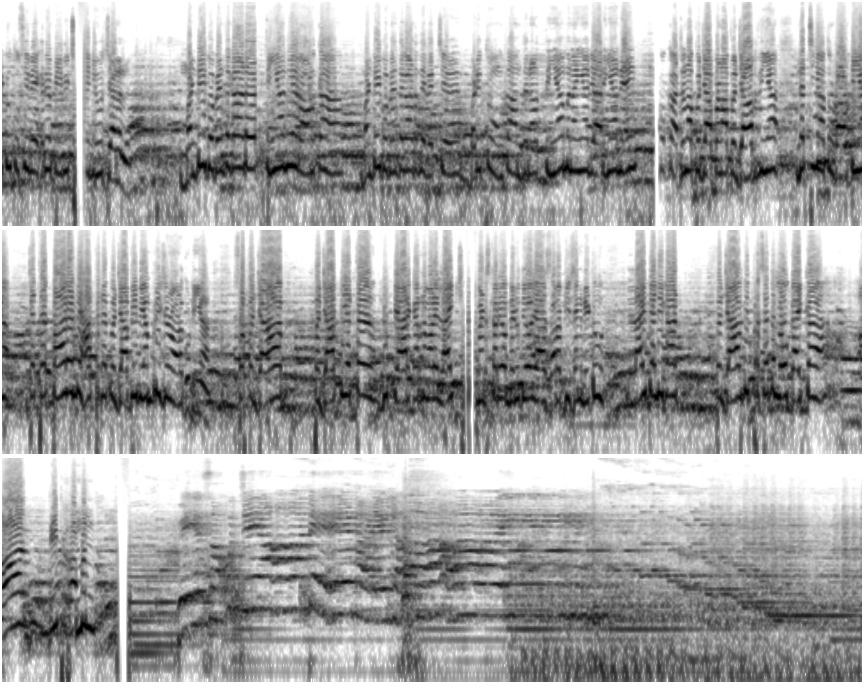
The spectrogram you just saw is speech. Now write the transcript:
ਨੀਟੂ ਤੁਸੀਂ ਵੇਖ ਰਹੇ ਹੋ PV news channel Mandi Gobindgarh, ਤੀਆਂ ਦੀਆਂ ਰੌਣਕਾਂ। ਮੰਡੀ ਗੋਬਿੰਦਗੜ੍ਹ ਦੇ ਵਿੱਚ ਬੜੀ ਧੂਮ-ਧਾਮ ਦੇ ਨਾਲ ਤੀਆਂ ਮਨਾਈਆਂ ਜਾ ਰਹੀਆਂ ਨੇ। ਕੋ ਘੱਟ ਨਾ ਪੰਜਾਬਣਾ ਪੰਜਾਬ ਦੀਆਂ, ਨੱਚੀਆਂ ਧੂੜਾਉਟੀਆਂ ਜਿੱਥੇ ਬਾਹਰਾਂ ਦੇ ਹੱਥ ਨੇ ਪੰਜਾਬੀ ਵੀ ਅੰਬਰੀ ਚੜਾਉਣ ਗੁੱਡੀਆਂ। ਸੋ ਪੰਜਾਬ ਪੰਜਾਬੀਅਤ ਨੂੰ ਪਿਆਰ ਕਰਨ ਵਾਲੇ ਲਾਈਕ ਕਮੈਂਟਸ ਕਰਿਓ, ਮੈਨੂੰ ਦਿਓ ਯਾਰ ਸਰਬਜੀਤ ਸਿੰਘ ਨੀਟੂ। ਲਾਈਵ ਡੈਲੀਗੇਟ ਪੰਜਾਬ ਦੀ ਪ੍ਰਸਿੱਧ ਲੋਕ ਗਾਇਕਾ ਆਰ ਦੀਪ ਰਮਨ। ਵੇਸਾਂ ਉੱਚਿਆਂ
